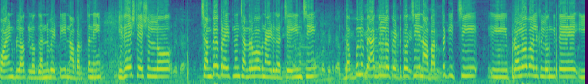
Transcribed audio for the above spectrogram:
పాయింట్ బ్లాక్లో గన్ను పెట్టి నా భర్తని ఇదే స్టేషన్లో చంపే ప్రయత్నం చంద్రబాబు నాయుడు గారు చేయించి డబ్బులు బ్యాగుల్లో పెట్టుకొచ్చి నా భర్తకి ఇచ్చి ఈ ప్రలోభాలకి లొంగితే ఈ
